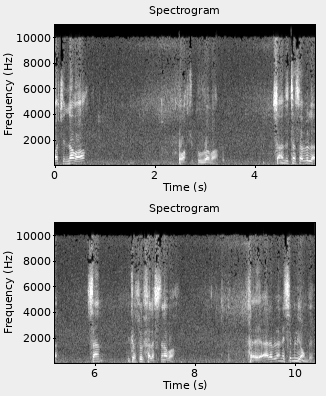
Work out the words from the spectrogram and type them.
Lakin nə vaxt? O vaxt ki, qüvvə var. Sən də təsəvvürlə, sən götür Fələstinə bax. Fə Ərəblər neçə milyondur?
